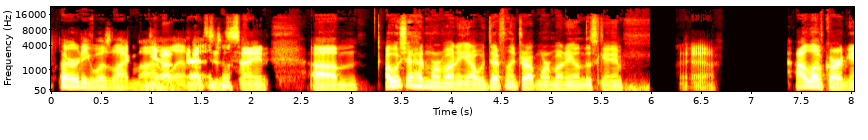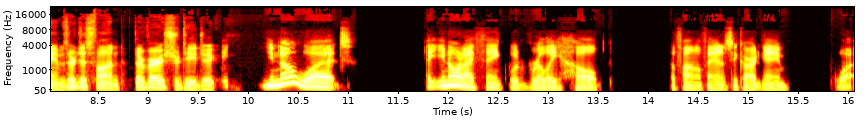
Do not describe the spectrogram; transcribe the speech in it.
Thirty was like my Yeah, limit. that's insane. Um, I wish I had more money. I would definitely drop more money on this game. yeah. I love card games. They're just fun. They're very strategic. You know what? uh, You know what I think would really help the Final Fantasy card game? What?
